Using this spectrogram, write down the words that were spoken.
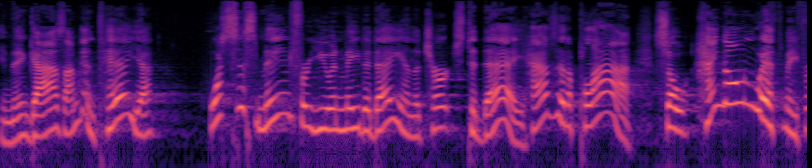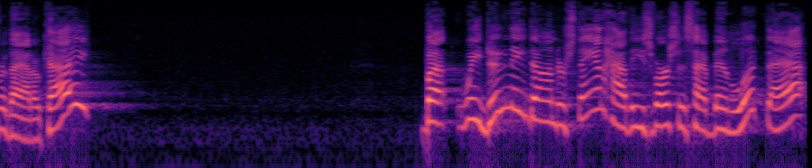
And then, guys, I'm going to tell you what's this mean for you and me today in the church today? How does it apply? So hang on with me for that, okay? But we do need to understand how these verses have been looked at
